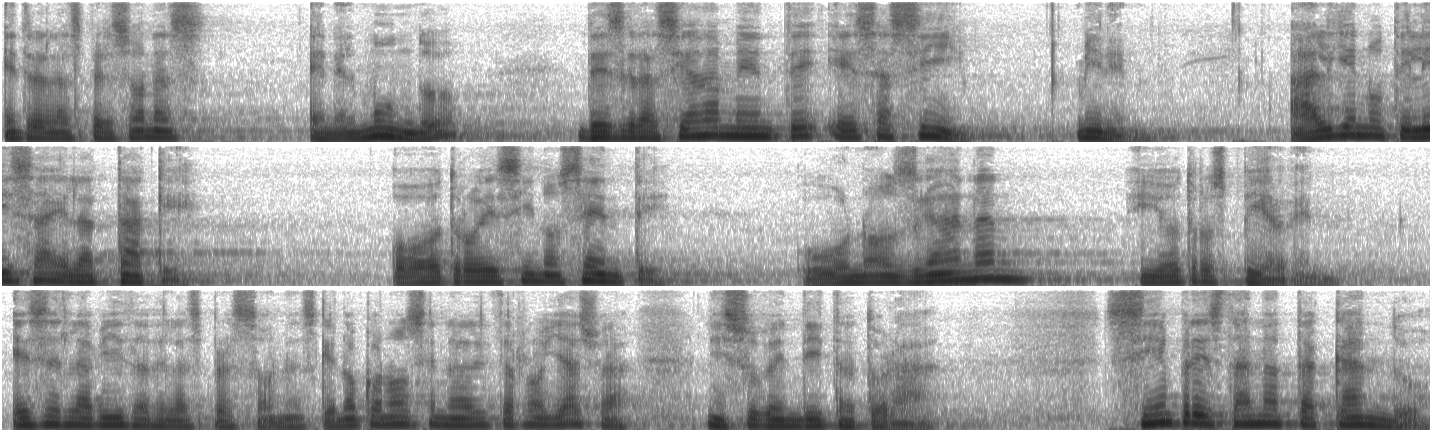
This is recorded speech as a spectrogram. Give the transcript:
entre las personas en el mundo, desgraciadamente, es así. Miren, alguien utiliza el ataque, otro es inocente, unos ganan y otros pierden. Esa es la vida de las personas que no conocen al eterno Yahshua ni su bendita Torah. Siempre están atacando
